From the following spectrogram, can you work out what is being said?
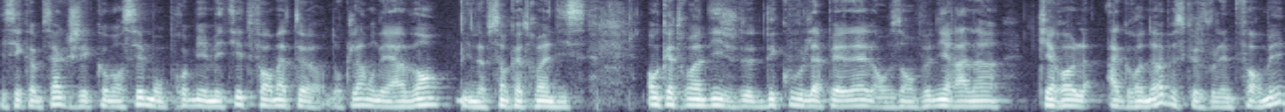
et c'est comme ça que j'ai commencé mon premier métier de formateur. Donc là, on est avant 1990. En 90, je découvre la PNL en faisant venir Alain Kérol à Grenoble parce que je voulais me former,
